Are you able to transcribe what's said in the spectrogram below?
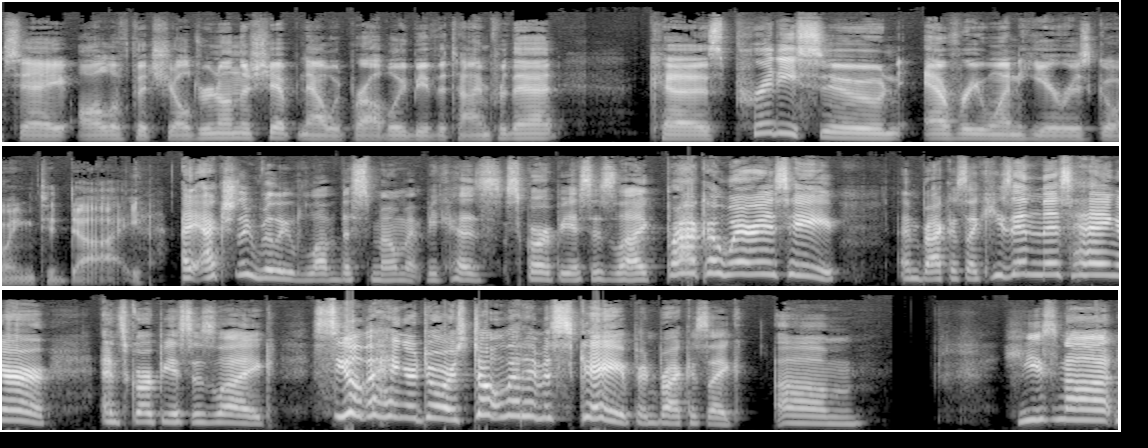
say, all of the children on the ship, now would probably be the time for that. Because pretty soon, everyone here is going to die. I actually really love this moment because Scorpius is like, Braca, where is he? And Braca's like, he's in this hangar. And Scorpius is like, seal the hangar doors, don't let him escape. And Braca's like, um, he's not,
